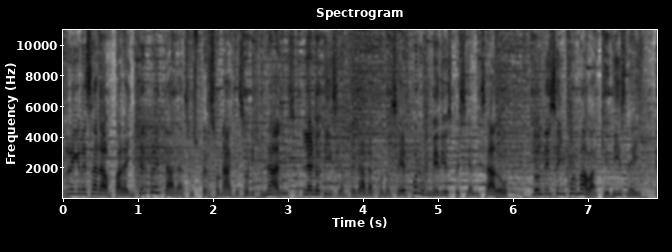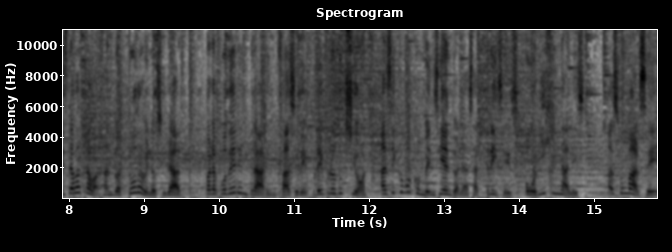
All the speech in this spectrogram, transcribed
regresarán para interpretar a sus personajes originales. La noticia fue dada a conocer por un medio especializado, donde se informaba que Disney estaba trabajando a toda velocidad para poder entrar en fase de preproducción, así como convenciendo a las actrices originales a sumarse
